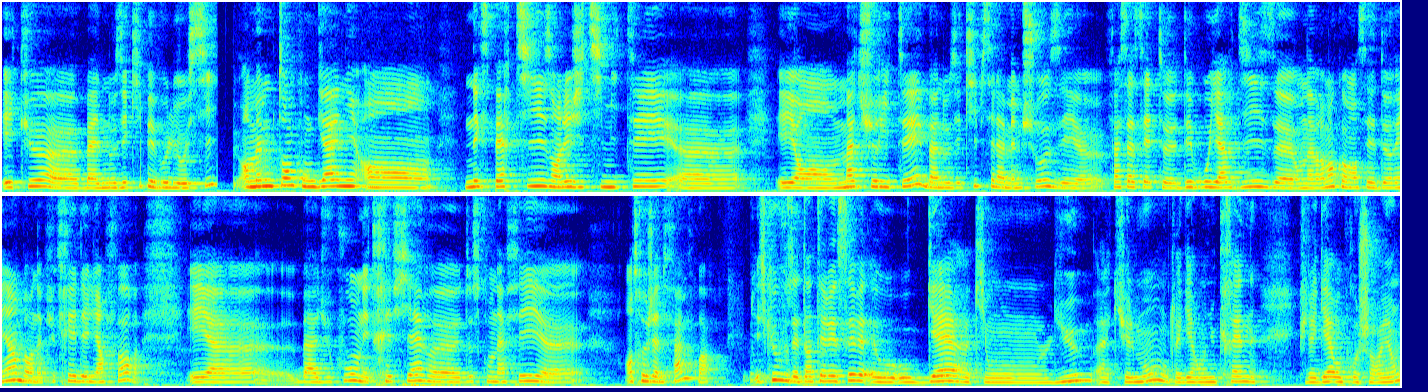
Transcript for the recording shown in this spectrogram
et que euh, bah, nos équipes évoluent aussi. En même temps qu'on gagne en expertise, en légitimité et en maturité, bah, nos équipes, c'est la même chose. Et euh, face à cette débrouillardise, euh, on a vraiment commencé de rien, bah, on a pu créer des liens forts. Et euh, bah, du coup, on est très fiers de ce qu'on a fait entre jeunes femmes. quoi. Est-ce que vous êtes intéressé aux, guerres qui ont lieu actuellement, donc la guerre en Ukraine, puis la guerre au Proche-Orient?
